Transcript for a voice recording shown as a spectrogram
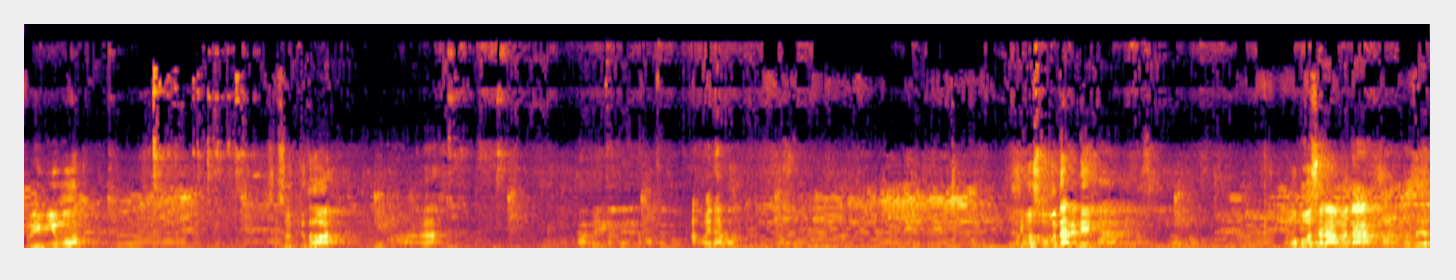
Premium, oh. Susud ko to, ah. Ha? Kape, kape, ano kape mo? Okay na ako. Si boss pupunta rin eh. Mga boss, salamat ah. Sakto sir.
